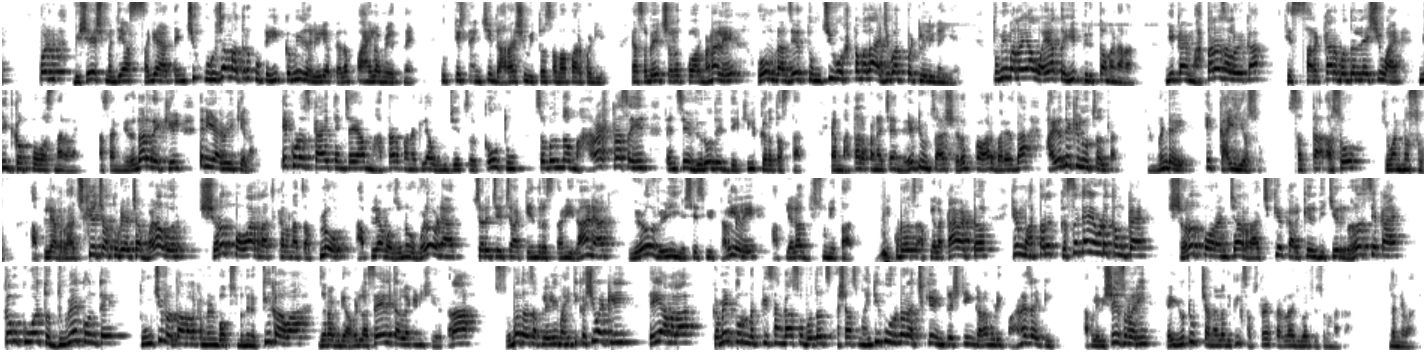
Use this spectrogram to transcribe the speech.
पण विशेष म्हणजे या सगळ्यात त्यांची ऊर्जा मात्र कुठेही कमी झालेली आपल्याला पाहायला मिळत नाही. नुकतीच त्यांची धाराशिव इथं सभा पार पडली. या सभेत शरद पवार म्हणाले ओम राजे तुमची गोष्ट मला अजिबात पटलेली नाहीये. तुम्ही मला या वयातही फिरता म्हणालात. मी काय म्हातारा झालोय का? हे सरकार बदलल्याशिवाय मी गप्प बसणार नाही. असा निर्धार देखील त्यांनी यावेळी केला. एकूणच काय त्यांच्या या म्हातारपणातल्या ऊर्जेचं कौतुक संबंध महाराष्ट्रासहित त्यांचे विरोधी देखील करत असतात. या म्हातारपणाच्या नेरेटिव्हचा शरद पवार बऱ्याचदा फायदा देखील उचलतात. पण मंडळी हे काही असो सत्ता असो किंवा नसो आपल्या राजकीय चातुर्याच्या बळावर शरद पवार राजकारणाचा फ्लो आपल्या बाजूनं वळवण्यात चर्चेच्या केंद्रस्थानी राहण्यात वेळोवेळी यशस्वी ठरलेले आपल्याला दिसून येतात. इकडंच आपल्याला काय वाटतं? हे म्हातारं कसं काय एवढं कम काय शरद पवारांच्या राजकीय कारकिर्दीचे रहस्य काय? कमकुवत दुवे कोणते? तुमची मतं आम्हाला कमेंट बॉक्समध्ये नक्की कळवा. जरा व्हिडिओ आवडला असेल तर लाईक आणि शेअर करा. सोबतच आपल्याला माहिती कशी वाटली तेही आम्हाला कमेंट करून नक्की सांगा. सोबतच अशाच माहितीपूर्ण राजकीय इंटरेस्टिंग घडामोडी पाहण्यासाठी आपल्या विशेष वारी या युट्यूब चॅनलला देखील सबस्क्राईब करायला अजिबात विसरू नका. धन्यवाद.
